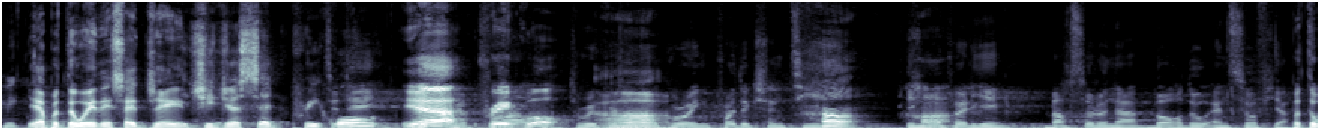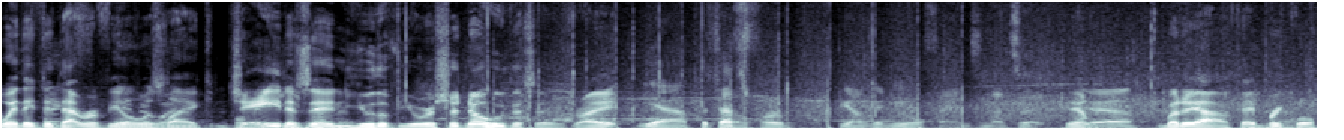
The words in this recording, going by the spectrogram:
prequel. Yeah, but the way they said Jade, She just said prequel. Today, Yeah, prequel. To represent Ah. our growing production team Huh. In Montpellier, Barcelona, Bordeaux, and Sofia. but the way they did that reveal was like Jade, making as in you, the viewer, should know who this is, right? Yeah, but that's for Beyond Good and Evil fans, and that's it. Yeah. Yeah. But yeah, okay, prequel.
